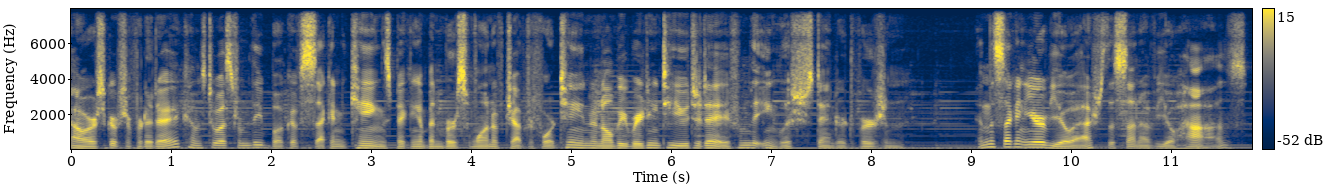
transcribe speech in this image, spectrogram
Our scripture for today comes to us from the book of 2 Kings, picking up in verse 1 of chapter 14, and I'll be reading to you today from the English Standard Version. In the second year of Joash, the son of Joahaz,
